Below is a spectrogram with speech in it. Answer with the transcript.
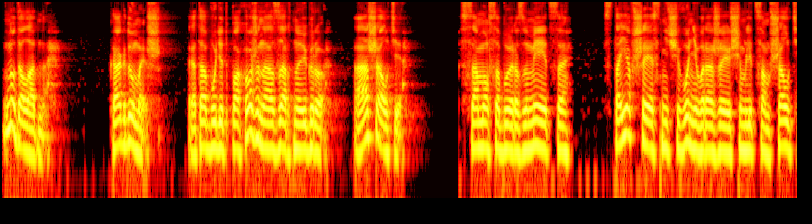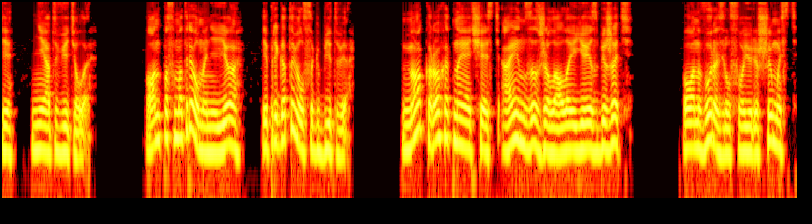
Ну да ладно. Как думаешь, это будет похоже на азартную игру? А, Шалти? Само собой разумеется, стоявшая с ничего не выражающим лицом Шалти не ответила. Он посмотрел на неё и приготовился к битве. Но крохотная часть Айнза желала её избежать. Он выразил свою решимость,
